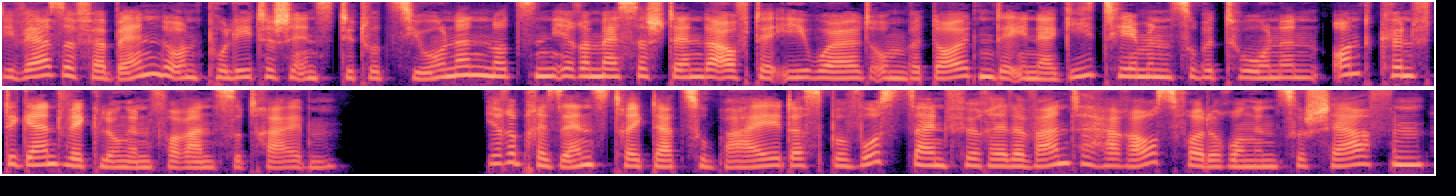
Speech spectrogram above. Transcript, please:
Diverse Verbände und politische Institutionen nutzen ihre Messestände auf der eWorld, um bedeutende Energiethemen zu betonen und künftige Entwicklungen voranzutreiben. Ihre Präsenz trägt dazu bei, das Bewusstsein für relevante Herausforderungen zu schärfen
